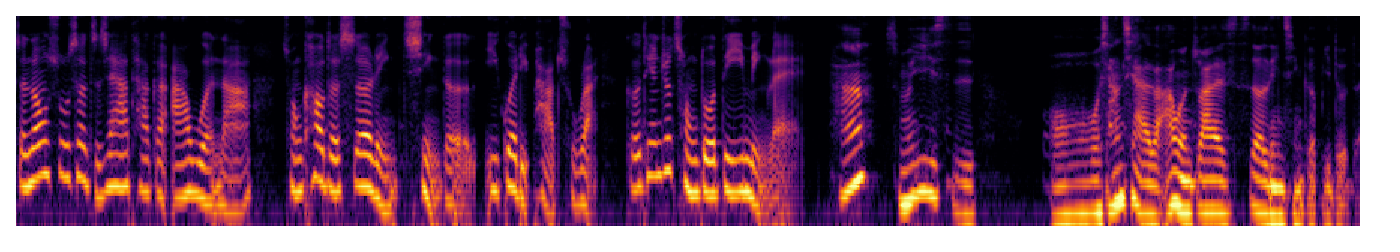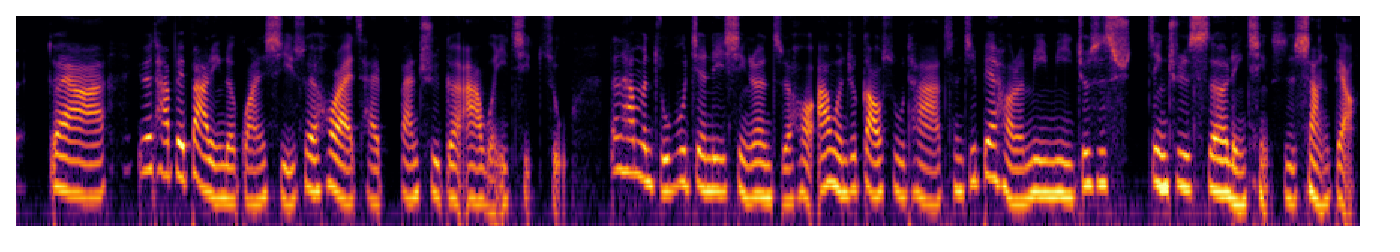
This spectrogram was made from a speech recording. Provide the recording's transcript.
整栋宿舍只剩下他跟阿文啊，从靠着四二零寝的衣柜里爬出来，隔天就重夺第一名嘞。哈？什么意思？哦，我想起来了，阿文住在四二零寝隔壁，对不对？对啊，因为他被霸凌的关系，所以后来才搬去跟阿文一起住。但他们逐步建立信任之后，阿文就告诉他，成绩变好的秘密就是进去四二零寝室上吊，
